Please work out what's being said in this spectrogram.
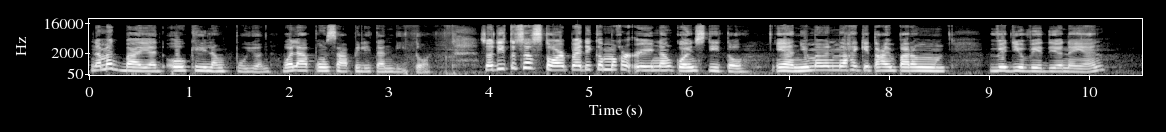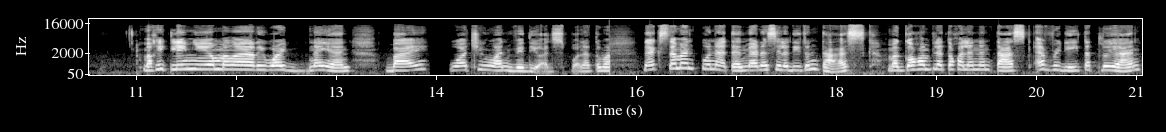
na magbayad, okay lang po yun. Wala pong sapilitan dito. So dito sa store, pwede ka maka-earn ng coins dito. Yan, yung makikita kayong parang video-video na yan. Makiklaim nyo yung mga reward na yan by watching one video ads po. Na Next naman po natin, meron sila ditong task. Magkokompleto ka lang ng task everyday, tatlo yan,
